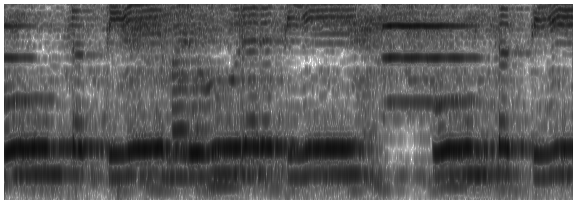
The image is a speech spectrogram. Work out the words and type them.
ॐ सत्ये लि ॐ सत्ये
